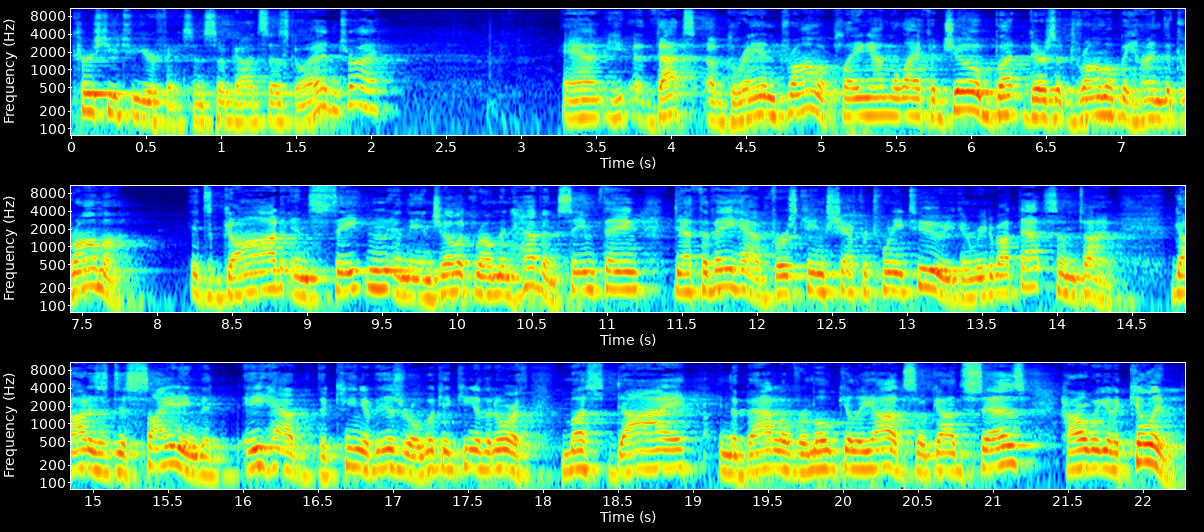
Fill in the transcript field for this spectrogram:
Curse you to your face." And so God says, "Go ahead and try." And that's a grand drama playing out in the life of Job, but there's a drama behind the drama. It's God and Satan and the angelic realm in heaven. Same thing, death of Ahab, 1 Kings chapter 22. You can read about that sometime. God is deciding that Ahab, the king of Israel, wicked king of the north, must die in the battle of Ramoth Gilead. So God says, How are we going to kill him?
